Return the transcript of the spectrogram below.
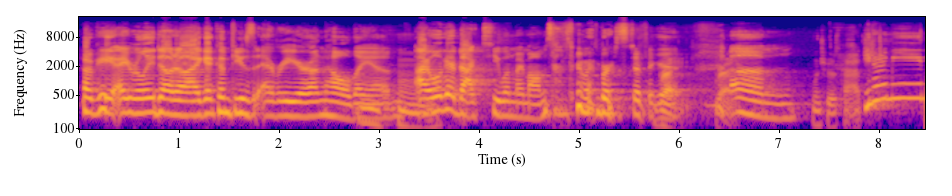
okay. I really don't know. I get confused every year on how old I am. I will get back to you when my mom sends me my birth certificate. Mm-hmm. right. Right. Um, when she was hatched. You know what I mean?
